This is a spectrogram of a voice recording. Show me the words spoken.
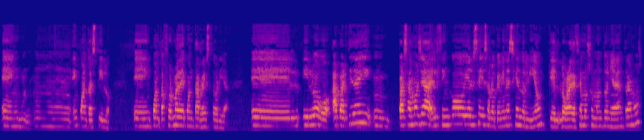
en, mm, en cuanto a estilo, en cuanto a forma de contar la historia y luego, a partir de ahí, mm, pasamos ya el 5 y el 6 a lo que viene siendo el guion, que lo agradecemos un montón y ahora entramos.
